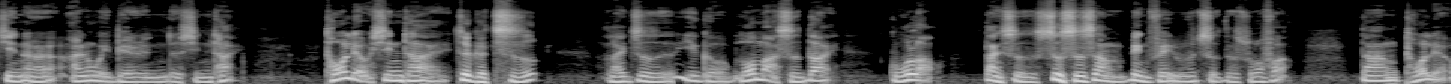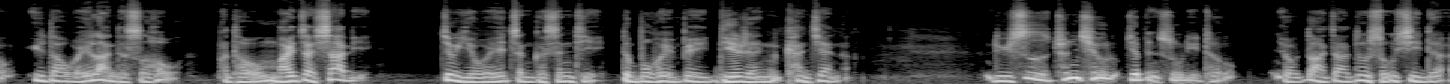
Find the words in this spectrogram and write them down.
进而安慰别人的心态。鸵鸟心态这个词来自一个罗马时代古老，但是事实上并非如此的说法。当鸵鸟遇到危难的时候，把头埋在沙里，就以为整个身体都不会被敌人看见了。《吕氏春秋》这本书里头。有大家都熟悉的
